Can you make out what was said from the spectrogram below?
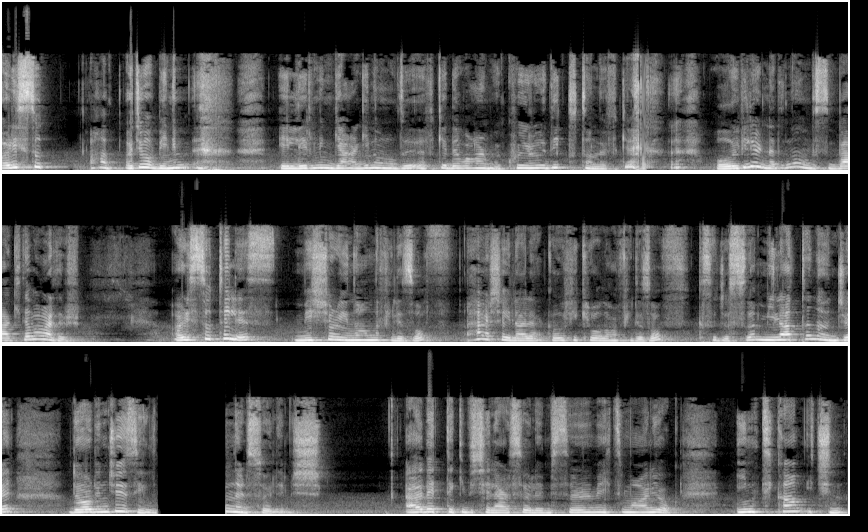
Aristot Aha, acaba benim ellerimin gergin olduğu öfke de var mı? Kuyruğu dik tutan öfke. Olabilir neden olmasın? Belki de vardır. Aristoteles meşhur Yunanlı filozof. Her şeyle alakalı fikri olan filozof kısacası. Milattan önce 4. yüzyılda bunları söylemiş. Elbette ki bir şeyler söylemiş. Söyleme ihtimali yok. İntikam için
